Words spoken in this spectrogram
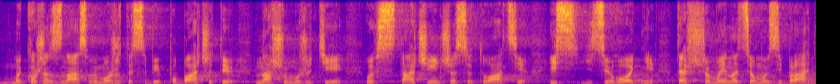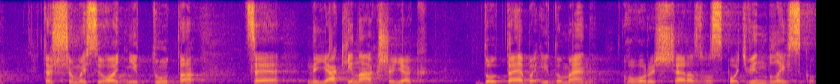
ми кожен з нас, ви можете собі побачити в нашому житті ось та чи інша ситуація. І, сьогодні те, що ми на цьому зібранні, те, що ми сьогодні тут, це не як інакше, як до тебе і до мене. Говорить ще раз Господь, Він близько,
